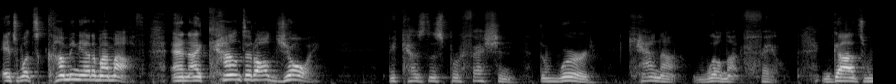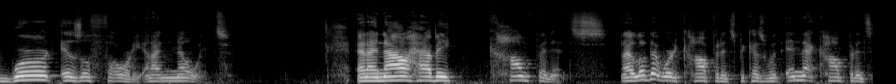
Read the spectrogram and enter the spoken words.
It's what's coming out of my mouth. And I count it all joy because this profession, the word, cannot, will not fail. God's word is authority, and I know it. And I now have a confidence. And I love that word confidence because within that confidence,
